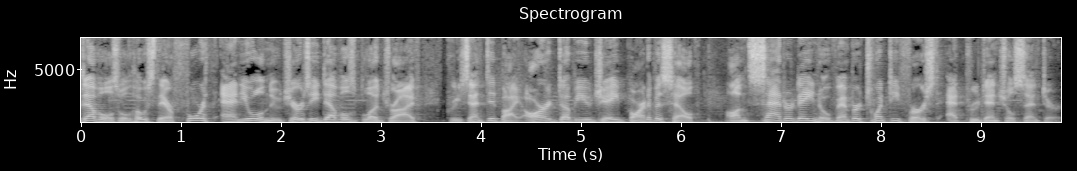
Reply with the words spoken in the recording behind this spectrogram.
Devils will host their fourth annual New Jersey Devils Blood Drive presented by RWJ Barnabas Health on Saturday, November 21st at Prudential Center.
